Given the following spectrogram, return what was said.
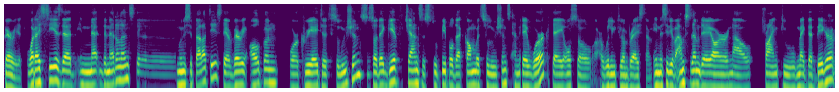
bury it what i see is that in ne- the netherlands the municipalities they're very open for creative solutions. So they give chances to people that come with solutions and they work. They also are willing to embrace them. In the city of Amsterdam, they are now trying to make that bigger.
